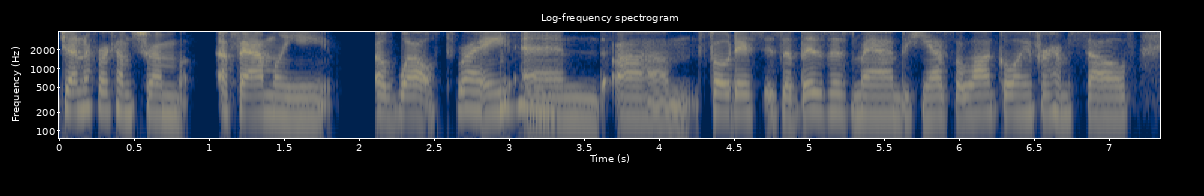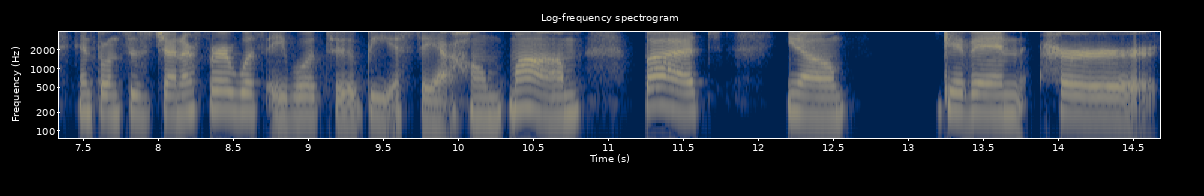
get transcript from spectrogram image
Jennifer comes from a family of wealth, right? Mm-hmm. And um, Fotis is a businessman. He has a lot going for himself. Entonces, Jennifer was able to be a stay at home mom. But, you know, given her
